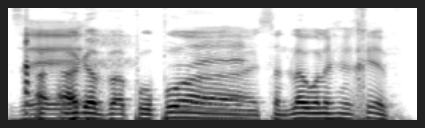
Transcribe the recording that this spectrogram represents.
זה, אגב, אפרופו הסנדלר הולך יחף.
